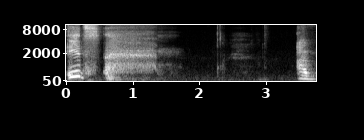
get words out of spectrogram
It's. I've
